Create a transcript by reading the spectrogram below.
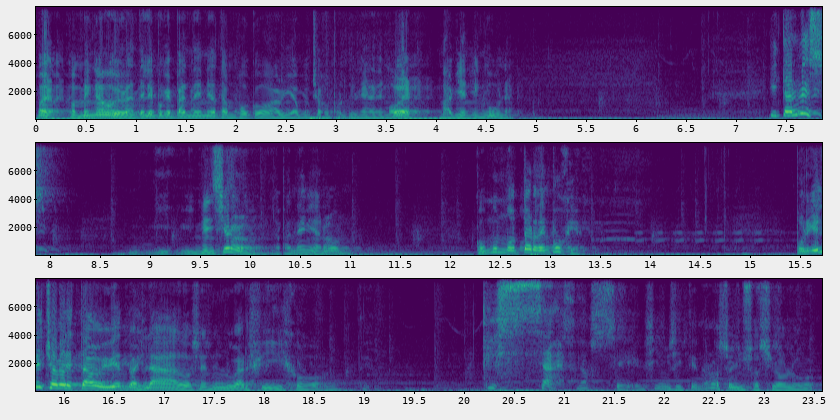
Bueno, convengamos que durante la época de pandemia tampoco había muchas oportunidades de mover, más bien ninguna. Y tal vez, y, menciono la pandemia, ¿no? Como un motor de empuje. Porque el hecho de haber estado viviendo aislados en un lugar fijo, quizás, no sé, sigo insistiendo, no soy un sociólogo,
